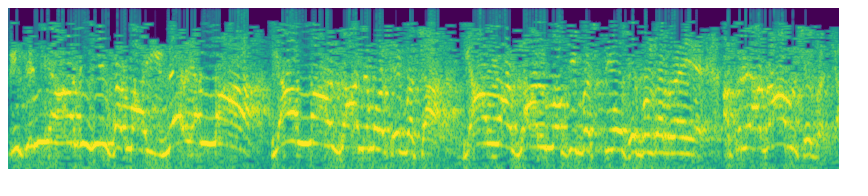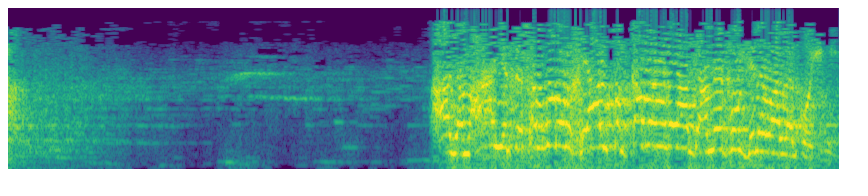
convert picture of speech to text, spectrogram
اتنی آج بھی فرمائی، میرے اللہ، یا اللہ ظالموں سے بچا، یا اللہ ظالموں کی بستیوں سے گزر رہے ہیں، اپنے عذاب سے بچا۔ آج ہمارا یہ تصور اور خیال پکا بن گیا کہ ہمیں پوچھنے والا کوئی نہیں،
